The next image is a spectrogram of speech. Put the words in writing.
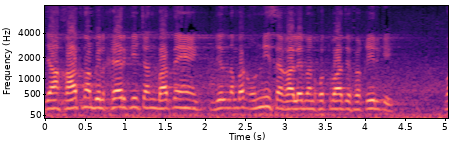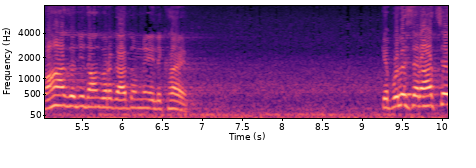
जहाँ खात्मा बिल खैर की चंद बातें हैं, जिल नंबर उन्नीस है गालिबा खुतबात फ़कीर की। वहाँ हज़रत जी दाम बरकातुम ने लिखा है कि पुलिस रात से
